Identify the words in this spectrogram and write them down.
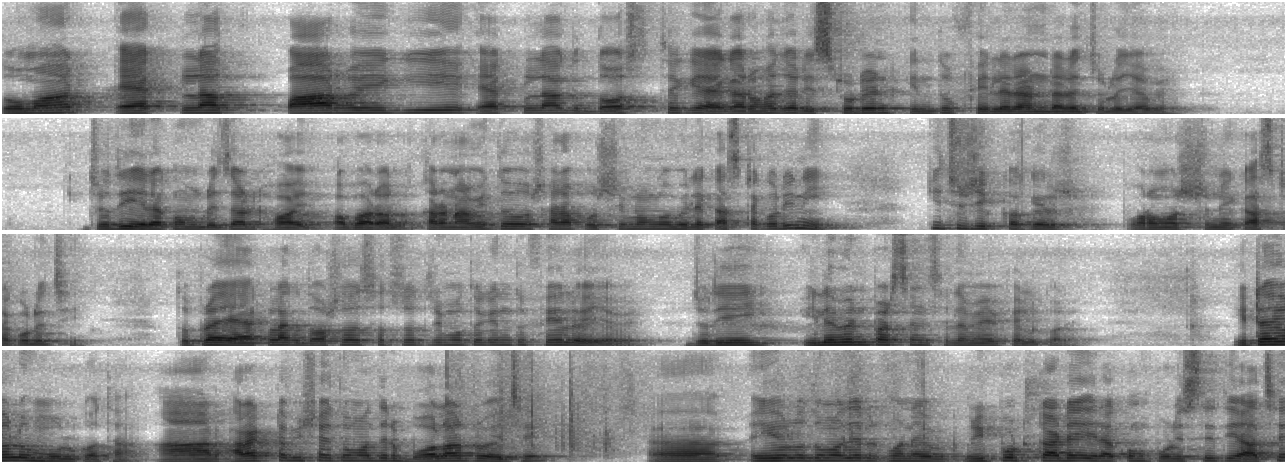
তোমার এক লাখ পার হয়ে গিয়ে এক লাখ দশ থেকে এগারো হাজার স্টুডেন্ট কিন্তু ফেলের আন্ডারে চলে যাবে। যদি এরকম রেজাল্ট হয় ওভারঅল কারণ আমি তো সারা পশ্চিমবঙ্গ মিলে কাজটা করিনি, কিছু শিক্ষকের পরামর্শ নিয়ে কাজটা করেছি। তো প্রায় এক লাখ দশ হাজার ছাত্রছাত্রীর মতো কিন্তু ফেল হয়ে যাবে, যদি এই ইলেভেন পার্সেন্ট ছেলে মেয়ে ফেল করে। এটাই হলো মূল কথা। আর আরেকটা বিষয় তোমাদের বলার রয়েছে এই হলো তোমাদের মানে রিপোর্ট কার্ডে এরকম পরিস্থিতি আছে,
